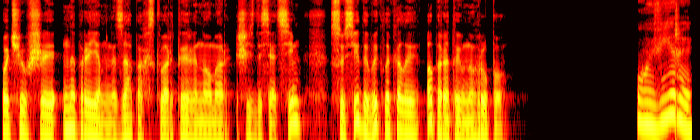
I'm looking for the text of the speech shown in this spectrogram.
Почувши неприємний запах з квартири номер 67, сусіди викликали оперативну групу. У Віри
